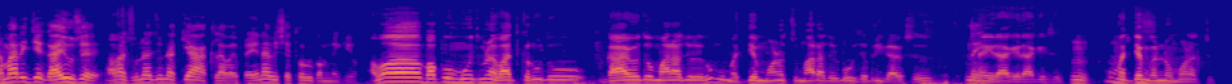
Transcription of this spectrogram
તમારી જે ગાયું છે આમાં જૂના જૂના ક્યાં આખલા વાપરા એના વિશે થોડુંક અમને કહો. હવે બાપુ હું તમને વાત કરું તો ગાયો તો મારા જોડે હું હું મધ્યમ માણસ છું મારા જોડે બહુ જબરી ગાયો છું. નહીં. રાગે રાગે છે. હું મધ્યમ ઘરનો માણસ છું.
